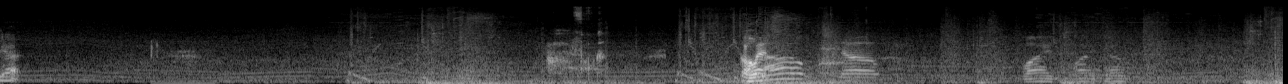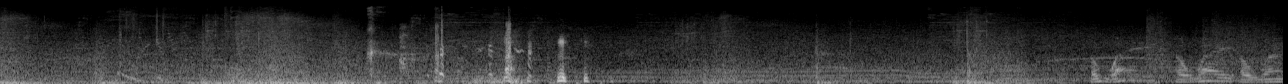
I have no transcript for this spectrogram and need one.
Yeah. Oh, fuck. Oh, oh no! No. Why? Why go? away, away, away.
